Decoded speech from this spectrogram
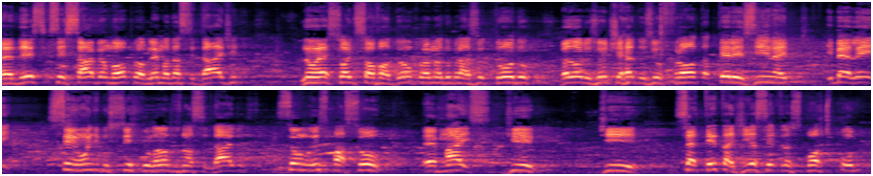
é, desse que vocês sabem é o maior problema da cidade. Não é só de Salvador, é um problema do Brasil todo. Belo Horizonte reduziu frota, Teresina e, Belém sem ônibus circulando na cidade. São Luís passou é, mais de, de 70 dias sem transporte público.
